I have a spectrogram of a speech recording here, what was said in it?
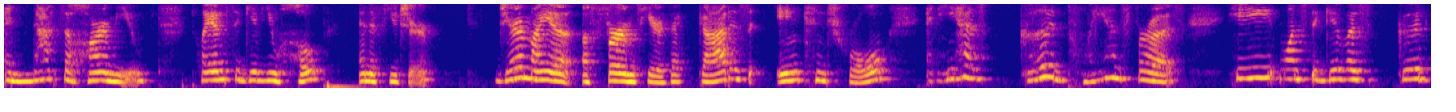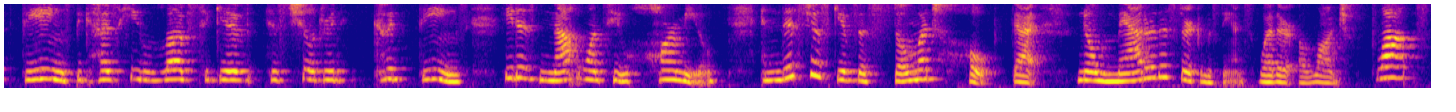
and not to harm you. Plans to give you hope and a future. Jeremiah affirms here that God is in control and he has good plans for us. He wants to give us good things because he loves to give his children good things. He does not want to harm you. And this just gives us so much hope that no matter the circumstance, whether a launch flops,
